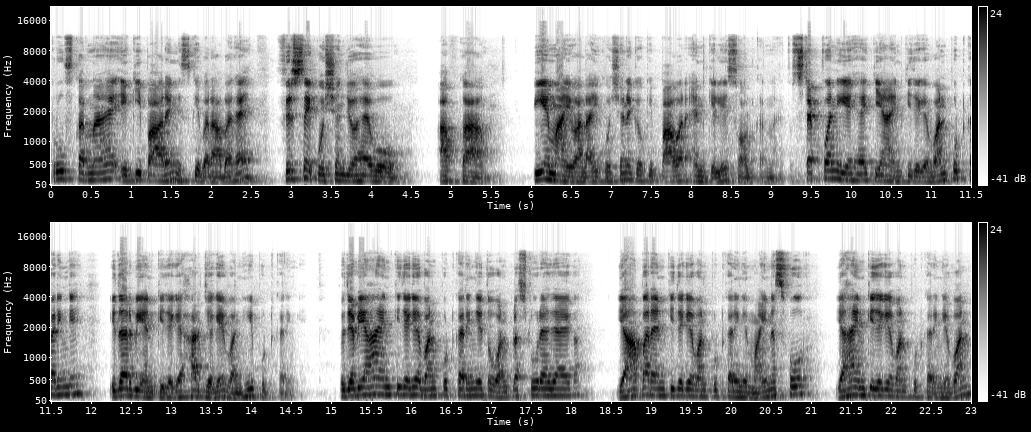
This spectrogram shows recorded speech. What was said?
प्रूफ करना है एक ही पावर एन इसके बराबर है। फिर से क्वेश्चन जो है वो आपका पीएमआई वाला ही क्वेश्चन है, क्योंकि पावर एन के लिए सॉल्व करना है। तो स्टेप वन ये है कि यहाँ एन की जगह वन पुट करेंगे, इधर भी एन की जगह हर जगह वन ही पुट करेंगे। तो जब यहाँ एन की जगह वन पुट करेंगे तो वन प्लस टू रह जाएगा। यहाँ पर एन की जगह वन पुट करेंगे माइनस फोर यहाँ इनकी जगह वन पुट करेंगे वन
